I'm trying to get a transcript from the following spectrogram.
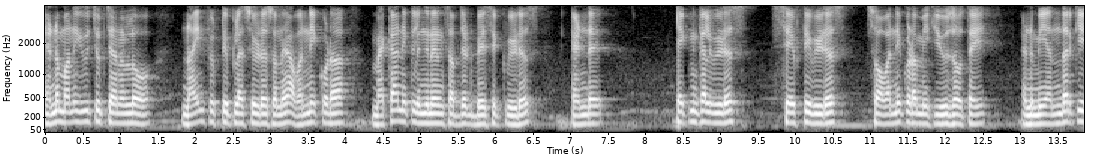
అండ్ మన యూట్యూబ్ ఛానల్లో నైన్ ఫిఫ్టీ ప్లస్ వీడియోస్ ఉన్నాయి. అవన్నీ కూడా mechanical engineering subject basic videos and technical videos safety videos so అవన్నీ కూడా మీకు యూజ్ అవుతాయి. అండ్ మీ అందరికీ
